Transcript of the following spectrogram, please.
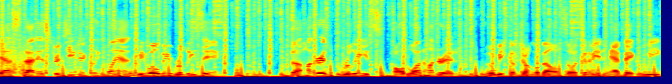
Yes, that is strategically planned. We will be releasing the 100th release called 100 the week of Jungle Bells. So it's going to be an epic week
